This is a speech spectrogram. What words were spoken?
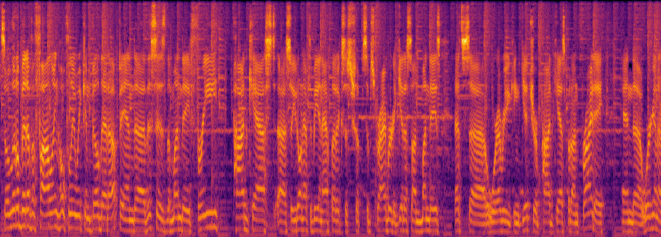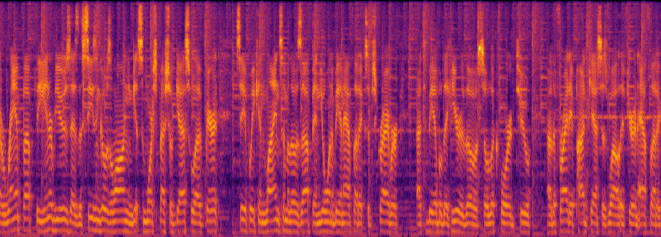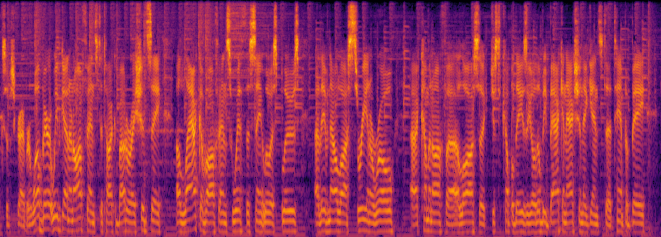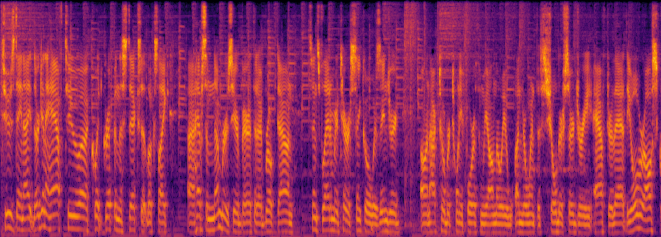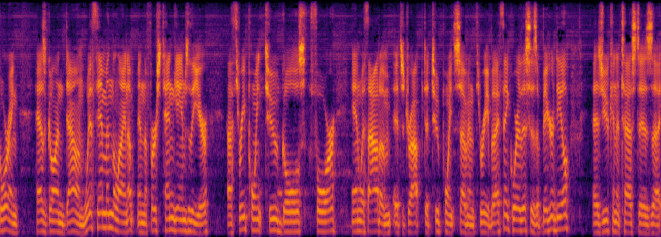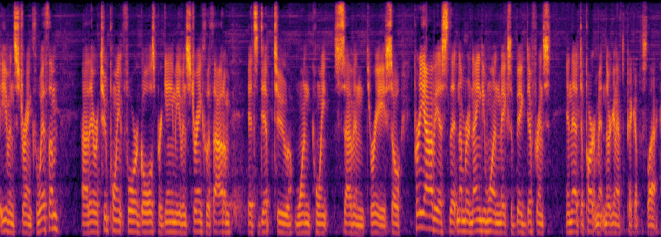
So a little bit of a following. Hopefully, we can build that up. And uh, this is the Monday free podcast, uh, so you don't have to be an athletics subscriber to get us on Mondays. That's uh, wherever you can get your podcast. But on Friday, and uh, we're going to ramp up the interviews as the season goes along and get some more special guests. We'll have Barret see if we can line some of those up, and you'll want to be an athletic subscriber uh, to be able to hear those. So look forward to uh, the Friday podcast as well if you're an athletic subscriber. Well, Barret, we've got an offense to talk about, or I should say, a lack of offense with the St. Louis Blues. Uh, they've now lost three in a row, uh, coming off a loss uh, just a couple days ago. They'll be back in action against Tampa Bay Tuesday night. They're going to have to quit gripping the sticks, it looks like. I have some numbers here, Barret, that I broke down. Since Vladimir Tarasenko was injured on October 24th, and we all know he underwent the shoulder surgery after that, the overall scoring has gone down. With him in the lineup in the first 10 games of the year, uh, 3.2 goals for, and without them, it's dropped to 2.73. But I think where this is a bigger deal, as you can attest, is uh, even strength with them. Uh, they were 2.4 goals per game, even strength. Without them, it's dipped to 1.73. So pretty obvious that number 91 makes a big difference in that department, and they're going to have to pick up the slack.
